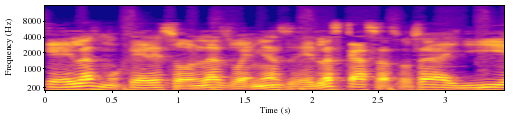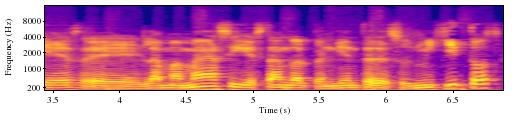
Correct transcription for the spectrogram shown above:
Que las mujeres son las dueñas de las casas. O sea, allí es eh, la mamá sigue estando al pendiente de sus mijitos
